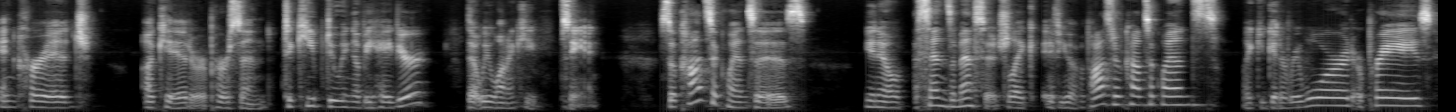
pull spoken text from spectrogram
encourage a kid or a person to keep doing a behavior that we want to keep seeing. So consequences, you know, sends a message like if you have a positive consequence, like you get a reward or praise,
